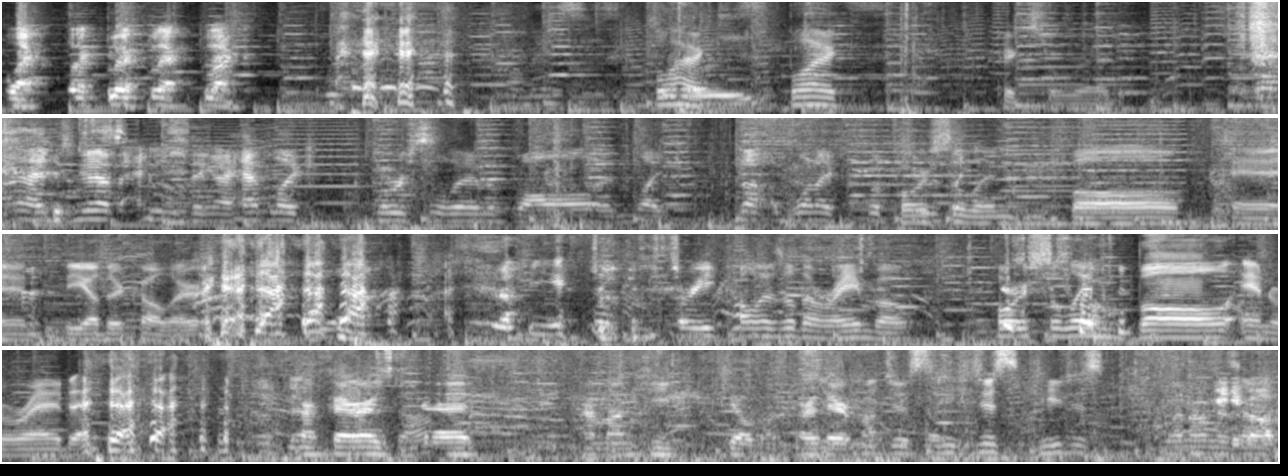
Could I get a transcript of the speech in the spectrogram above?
black, black, black, black, black. black, black. Pixel red. I didn't have anything. I had like porcelain ball and like the one I flipped through was, like, Porcelain ball and the other color. the three colors of the rainbow. Porcelain ball and red. Our Pharah's dead. Our monkey killed him. Or their monkey. he just, he just, he just went on his own. up.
